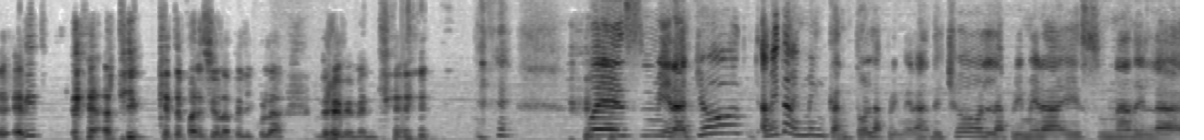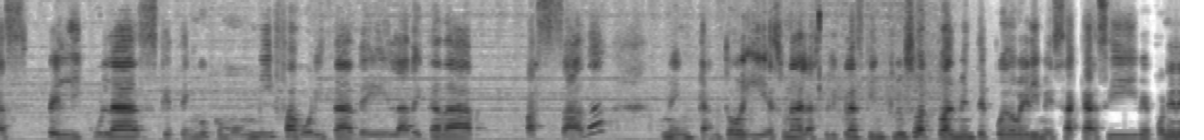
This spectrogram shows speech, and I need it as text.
eh, Edith, ¿A ti qué te pareció la película brevemente? Pues mira, yo a mí también me encantó la primera. De hecho, la primera es una de las películas que tengo como mi favorita de la década pasada. Me encantó y es una de las películas que incluso actualmente puedo ver y me saca así, me pone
